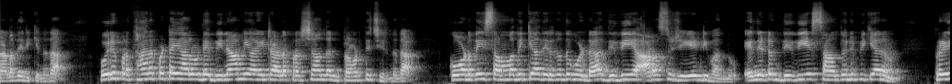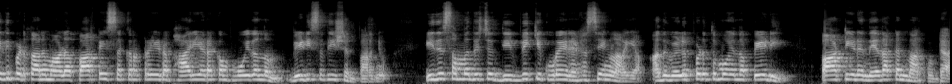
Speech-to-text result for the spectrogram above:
നടന്നിരിക്കുന്നത്. ഒരു പ്രധാനപ്പെട്ടയാളുടെ ബിനാമിയായിട്ടാണ് പ്രശാന്തൻ പ്രവർത്തിച്ചിരുന്നത്. കോടതി സമ്മതിക്കാതിരുന്നത് കൊണ്ട് ദിവ്യയെ അറസ്റ്റ് ചെയ്യേണ്ടി വന്നു. എന്നിട്ടും ദിവ്യയെ സാന്ത്വനിപ്പിക്കാനും പ്രീതിപ്പെടുത്താനുമാണ് പാർട്ടി സെക്രട്ടറിയുടെ ഭാര്യയടക്കം പോയതെന്നും വി ഡി സതീശൻ പറഞ്ഞു. ഇത് സംബന്ധിച്ച് ദിവ്യയ്ക്ക് കുറെ രഹസ്യങ്ങൾ അറിയാം. അത് വെളിപ്പെടുത്തുമോ എന്ന പേടി പാർട്ടിയുടെ നേതാക്കന്മാർക്കുണ്ട്.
